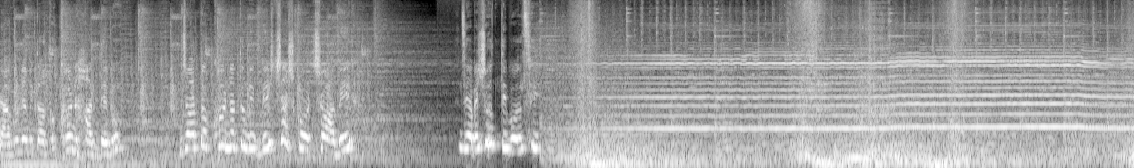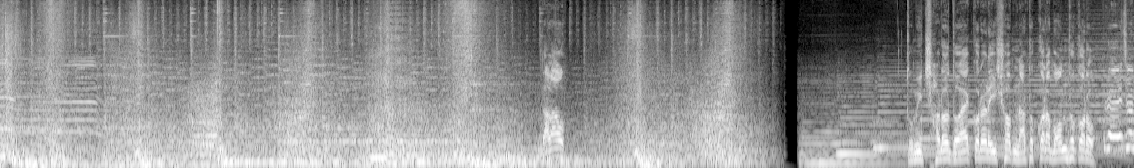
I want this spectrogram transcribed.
প্রদীপের আগুনে আমি ততক্ষণ হাত দেব। যতক্ষণ না তুমি বিশ্বাস করছ, আবির, যে আমি সত্যি বলছি। দাঁড়াও। তুমি ছাড়ো দয়া করার এইসব নাটক করা বন্ধ করো। প্রয়োজন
